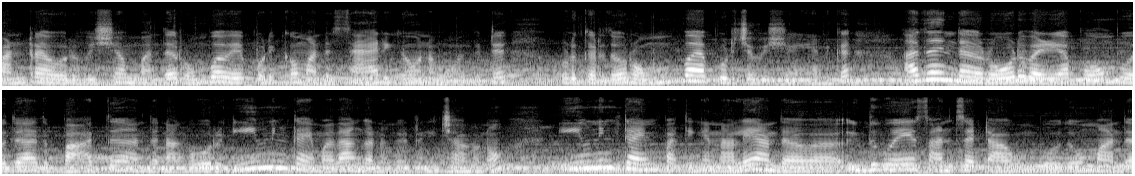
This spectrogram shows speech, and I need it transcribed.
பண்ணுற ஒரு விஷயம் வந்து ரொம்பவே பிடிக்கும். அந்த சாரியும் நம்ம வந்துட்டு கொடுக்குறதும் ரொம்ப பிடிச்ச விஷயம் எனக்கு. அது இந்த ரோடு வழியாக போகும்போது அது பார்த்து அந்த நாங்கள் ஒரு ஈவினிங் டைமாக தான் அங்கே நாங்கள் ரீச் ஆகணும். ஈவினிங் டைம் பார்த்திங்கனாலே அந்த இதுவே சன்செட் ஆகும்போதும் அந்த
